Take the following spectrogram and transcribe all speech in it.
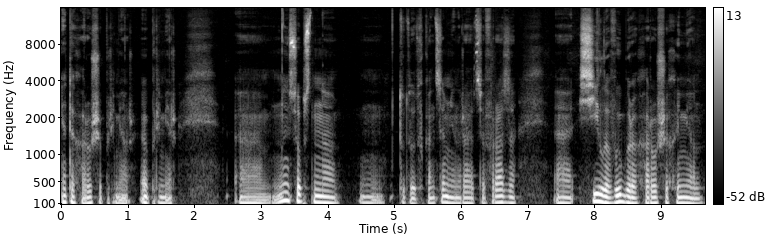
Это хороший пример. Э, пример. Ну и, собственно, тут вот в конце мне нравится фраза «сила выбора хороших имен».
